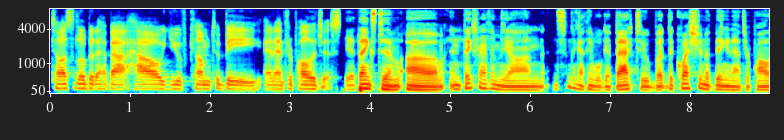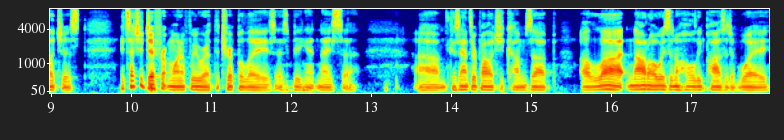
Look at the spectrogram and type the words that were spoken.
tell us a little bit about how you've come to be an anthropologist. Yeah, thanks, Tim. Um, and thanks for having me on. It's something I think we'll get back to, but the question of being an anthropologist, it's such a different one if we were at the AAAs as being at NAISA, because um, anthropology comes up a lot, not always in a wholly positive way,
